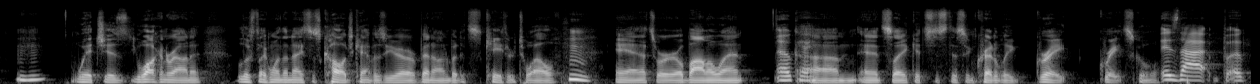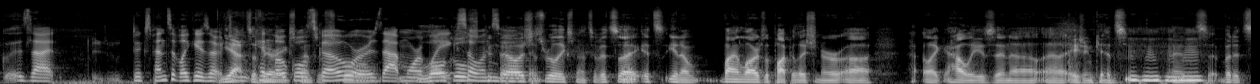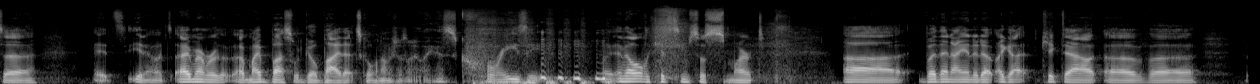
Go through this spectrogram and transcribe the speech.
Which is you walking around it looks like one of the nicest college campuses you've ever been on, but it's K through 12, and that's where Obama went. Okay. Um, and it's like it's just this incredibly great, great school. is that is that expensive? Like, is it? yeah, do, can locals go, or is that more locals like so and can so? go? It's just really expensive. It's like it's you know by and large the population are uh, like haoles and uh, uh, Asian kids, Mm-hmm, and so- but it's uh it's you know it's I remember uh, my bus would go by that school and I was just like this is crazy, and all the kids seem so smart. Uh, but then I ended up I got kicked out of uh,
